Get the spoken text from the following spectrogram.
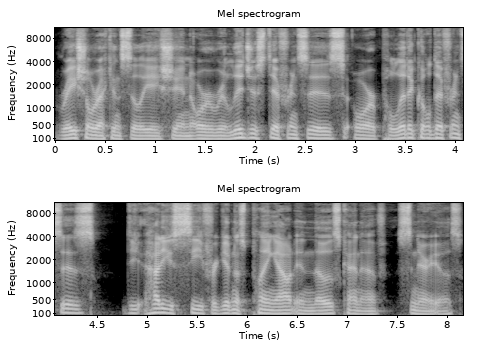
racial reconciliation or religious differences or political differences. Do you, how do you see forgiveness playing out in those kind of scenarios?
